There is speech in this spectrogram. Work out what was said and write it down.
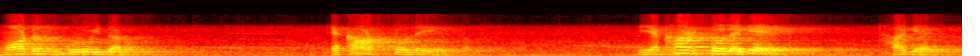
ಮಾಡರ್ನ್ ಗುರು ಇದ್ದಾರೆ ಎಕಾರ್ಟ್ ಟೋಲೆ ಅಂತ. ಈ ಎಕಾರ್ಟ್ ಹಾಗೆ ಆಯಿತು.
